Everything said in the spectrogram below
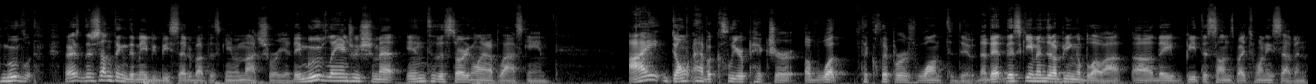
move. There's, there's something to maybe be said about this game. I'm not sure yet. They moved Landry Shamet into the starting lineup last game. I don't have a clear picture of what the Clippers want to do. Now, that, this game ended up being a blowout. Uh, they beat the Suns by 27.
